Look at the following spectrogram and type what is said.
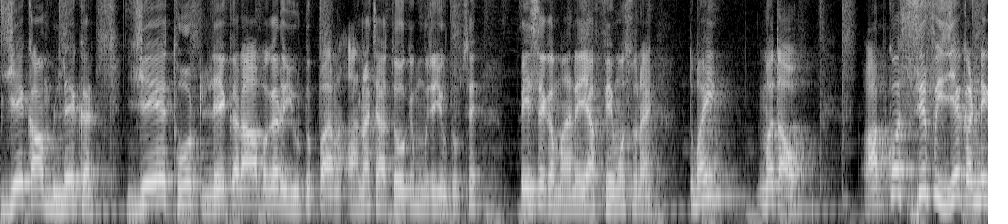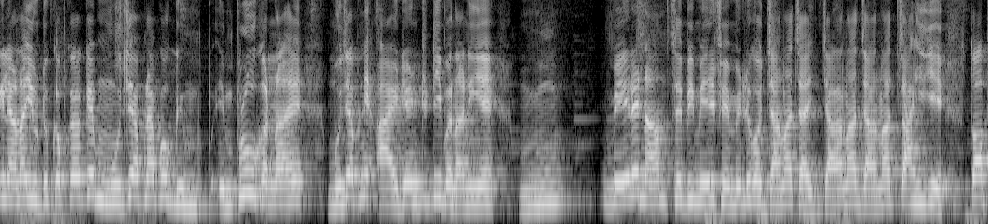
ये काम लेकर, ये थॉट लेकर आप अगर यूट्यूब पर आना चाहते हो कि मुझे यूट्यूब से पैसे कमाने या फ़ेमस होना है तो भाई मत आओ। आपको सिर्फ़ ये करने के लिए आना यूट्यूब का करके मुझे अपने आप को इम्प्रूव करना है, मुझे अपनी आइडेंटिटी बनानी है मेरे नाम से भी मेरी फैमिली को जाना चाहिए जाना जाना चाहिए। तो आप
